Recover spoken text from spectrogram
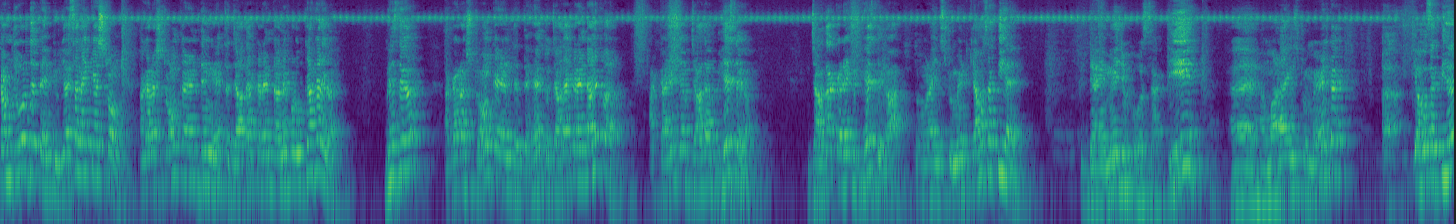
कमज़ोर देते हैं फ्यूज ऐसा नहीं क्या स्ट्रॉन्ग अगर स्ट्रॉन्ग करंट देंगे तो ज़्यादा करंट आने पर वो क्या करेगा? भेज देगा। अगर स्ट्रॉन्ग करंट देते हैं तो ज़्यादा करंट आने पर। और करंट जब ज़्यादा भेज देगा, ज़्यादा करंट भेज देगा तो हमारा इंस्ट्रूमेंट क्या हो सकती है? डैमेज हो सकती है। हमारा इंस्ट्रूमेंट क्या हो सकती है?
